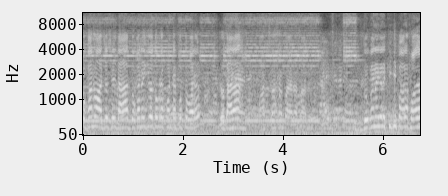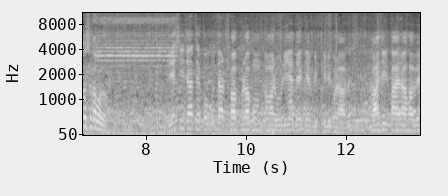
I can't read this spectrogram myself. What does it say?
দোকানও আছে সেই দাদার দোকানে গিয়েও তোমরা কন্ট্যাক্ট করতে পারো। তো দাদা দোকানে গেলে কি কি পাড়া পাওয়া যাবে সেটা বলো। দেশি জাতে কবুতর সব রকম তোমার উড়িয়ে দেখে বিক্রি করা হবে। বাজির পায়রা হবে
